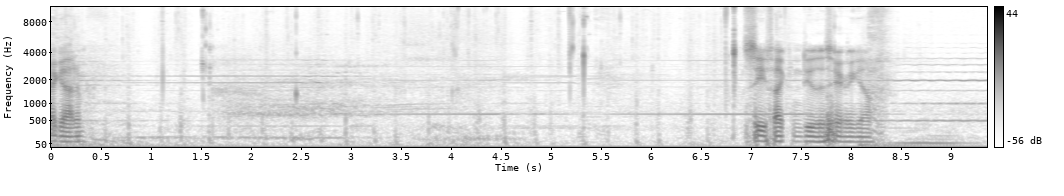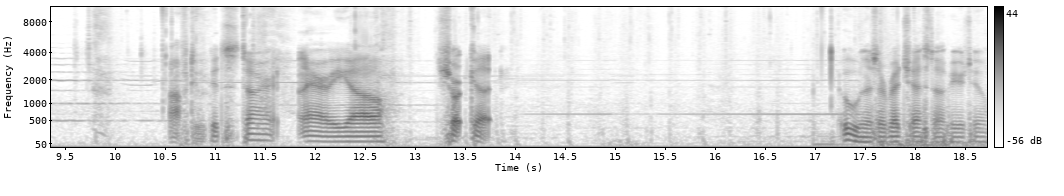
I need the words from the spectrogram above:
I got him. See if I can do this. Here we go. Off to a good start. There we go. Shortcut. Ooh, there's a red chest up here too.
